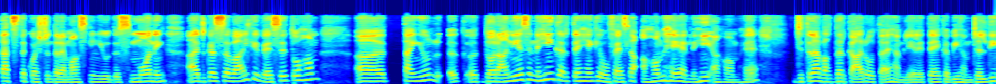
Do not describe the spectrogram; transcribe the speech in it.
That's the question that I'm asking you this morning. आज का सवाल कि वैसे तो हम तयन दौरानिए से नहीं करते हैं कि वो फैसला अहम है या नहीं अहम है जितना वक्त दरकार होता है हम ले लेते हैं कभी हम जल्दी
